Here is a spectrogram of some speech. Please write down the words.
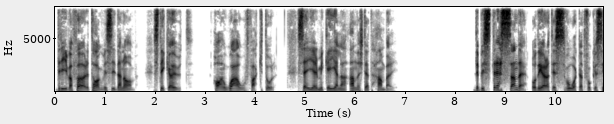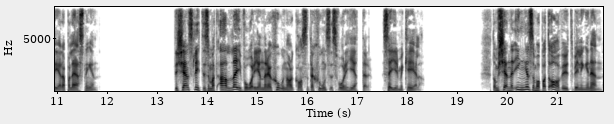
driva företag vid sidan av, sticka ut, ha en wow-faktor, säger Mikaela Annerstedt Hamberg. Det blir stressande och det gör att det är svårt att fokusera på läsningen. Det känns lite som att alla i vår generation har koncentrationssvårigheter, säger Mikaela. De känner ingen som hoppat av utbildningen än,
